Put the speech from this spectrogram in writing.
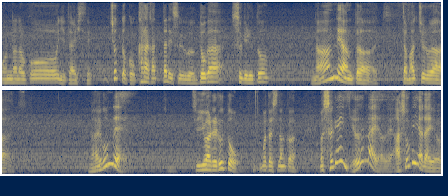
う女の子に対してちょっとこうからかったりすると度が過ぎると「なんであんた黙っちょるわ」ないもんねって言われると私なんか「まあ、それ言うなよ遊びやだよ」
